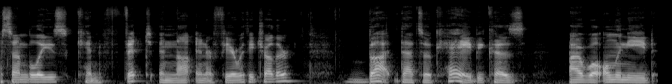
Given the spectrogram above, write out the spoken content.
assemblies can fit and not interfere with each other. but that's okay because I will only need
